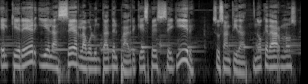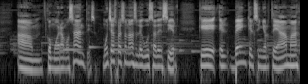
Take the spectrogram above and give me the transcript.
el querer y el hacer la voluntad del Padre, que es perseguir su santidad, no quedarnos como éramos antes. Muchas personas les gusta decir que el, ven que el Señor te ama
